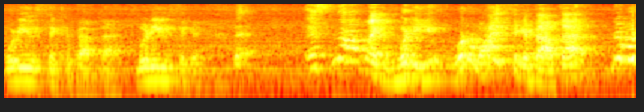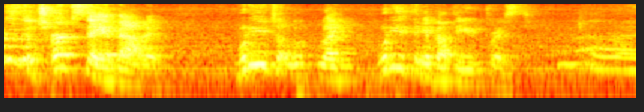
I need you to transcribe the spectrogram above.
What do you think about that? What do you think? Of, it's not like, what do you, what do I think about that? No, what does the church say about it? What do you like? What do you think about the Eucharist? Uh,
